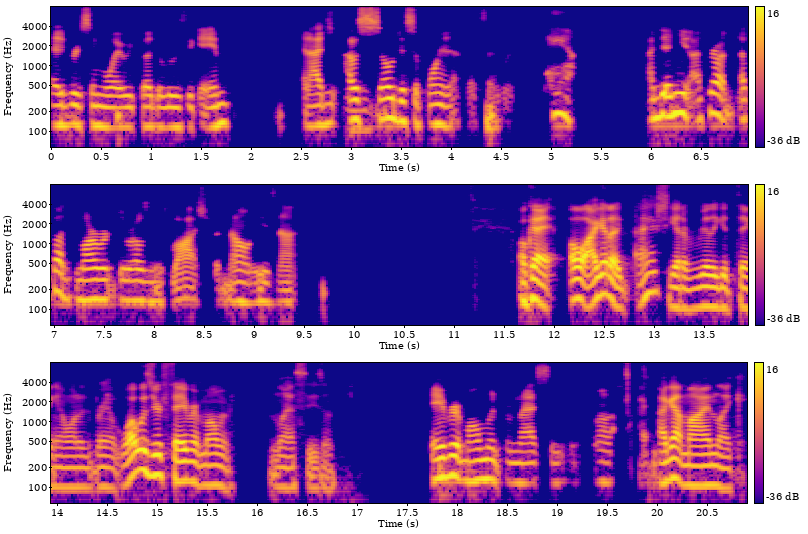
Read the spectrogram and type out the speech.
every single way we could to lose the game. And I just I was mm-hmm. so disappointed at that 'cause I was like, damn. I didn't. I thought I thought DeMar DeRozan was washed, but no, he's not. Okay. Oh, I got a. I actually got a really good thing I wanted to bring up. What was your favorite moment from last season? Favorite moment from last season. Ugh. I got mine like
